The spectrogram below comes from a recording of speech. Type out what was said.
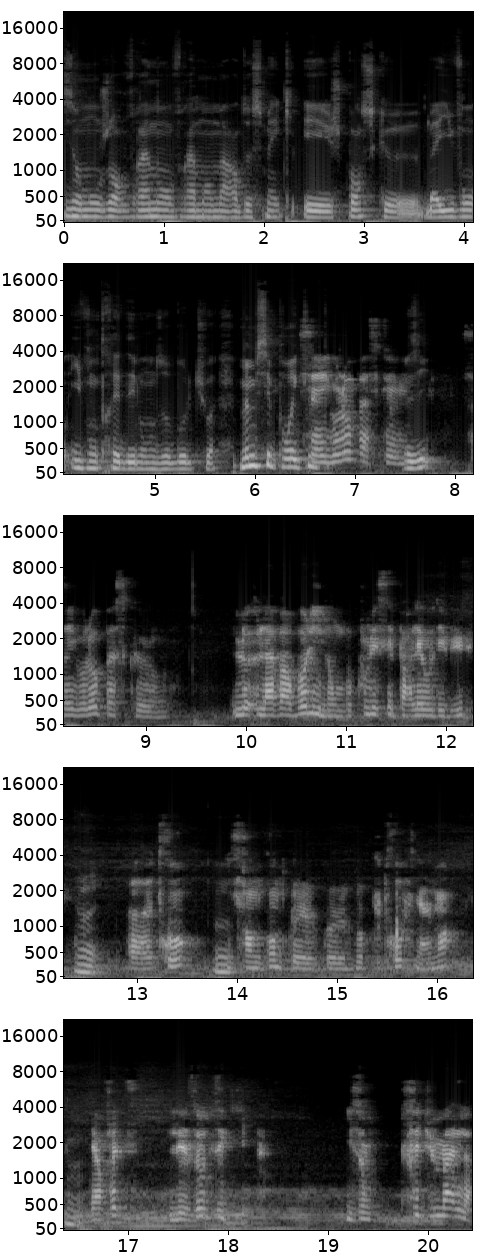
ils en ont genre vraiment, vraiment marre de ce mec. Et je pense que bah, ils vont, ils vont trader Lonzo Ball, tu vois. Même si c'est pour équipe. C'est rigolo parce que Vas-y. c'est rigolo parce que le, la Ball, ils l'ont beaucoup laissé parler au début, Ouais. euh, trop. Ils se rendent compte que, que beaucoup trop finalement. Ouais. Et en fait, les autres équipes, ils ont fait du mal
